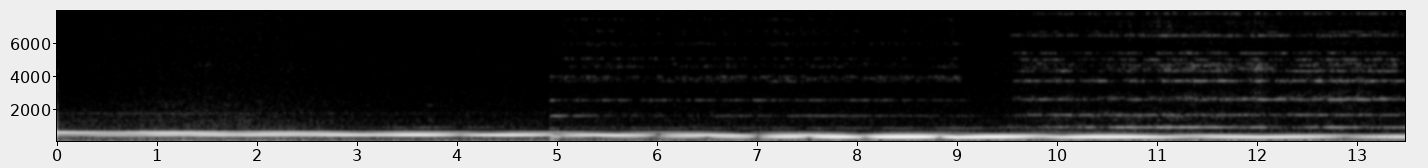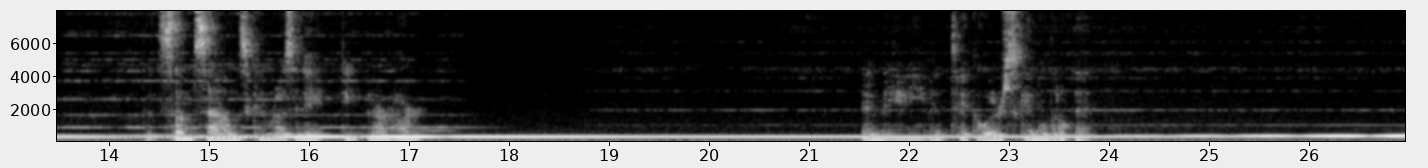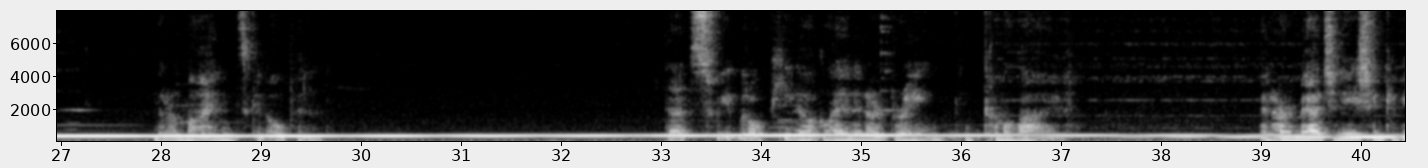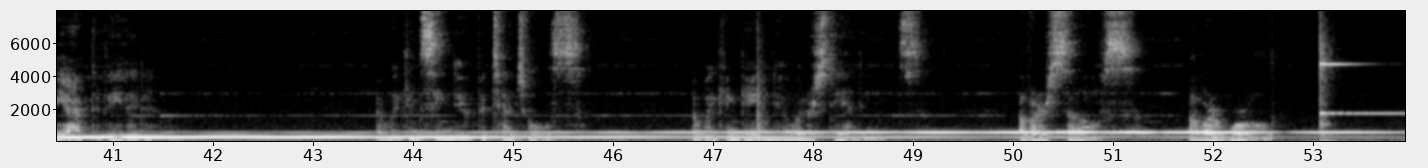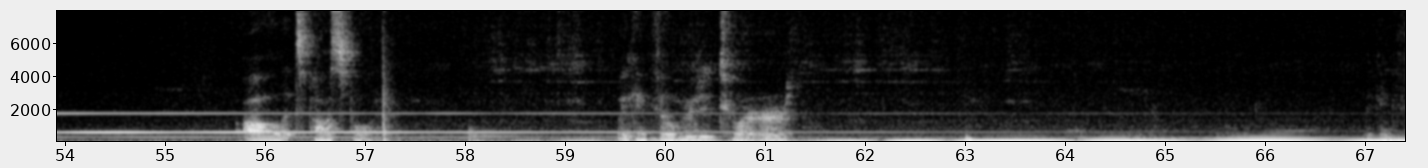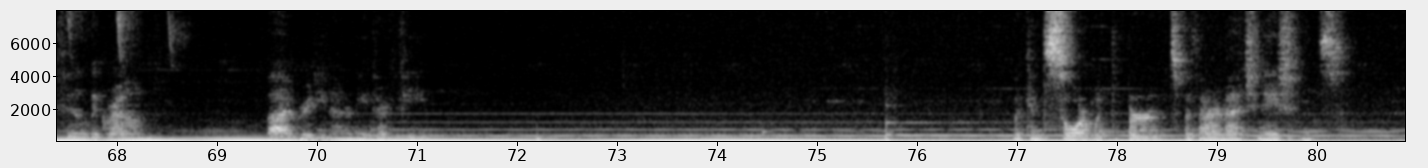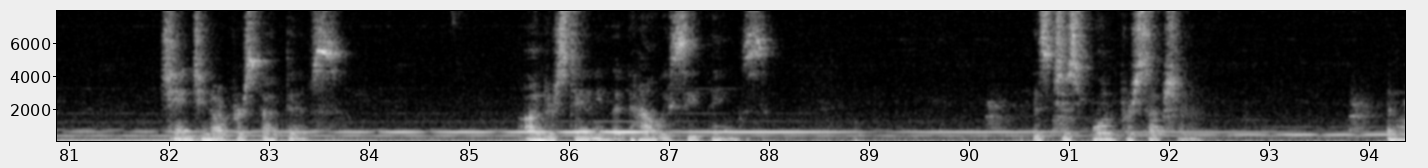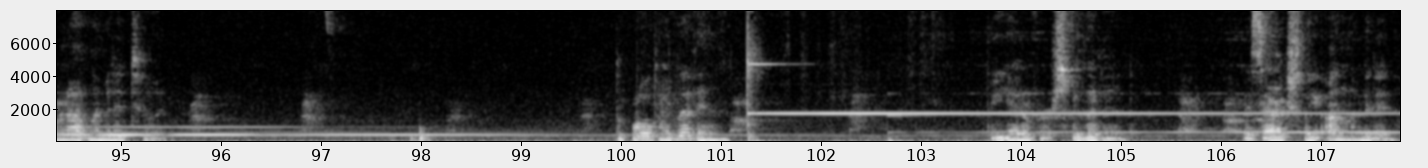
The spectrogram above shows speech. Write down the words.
That some sounds can resonate deep in our heart. And maybe even tickle our skin a little bit. Can open. That sweet little pineal gland in our brain can come alive. And our imagination can be activated. And we can see new potentials, and we can gain new understandings of ourselves, of our world. All that's possible. We can feel rooted to our earth. We can feel the ground vibrating underneath our feet. We can soar with the birds with our imaginations, changing our perspectives understanding that how we see things is just one perception, and we're not limited to it. The world we live in, the universe we live in, is actually unlimited.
